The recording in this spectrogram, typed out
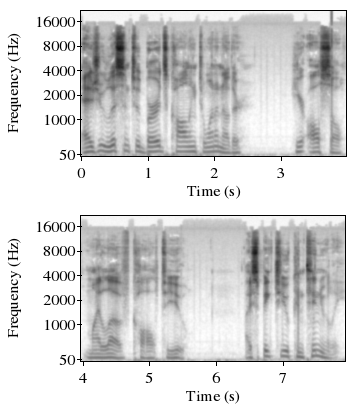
"As you listen to birds calling to one another, hear also my love call to you. I speak to you continually."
